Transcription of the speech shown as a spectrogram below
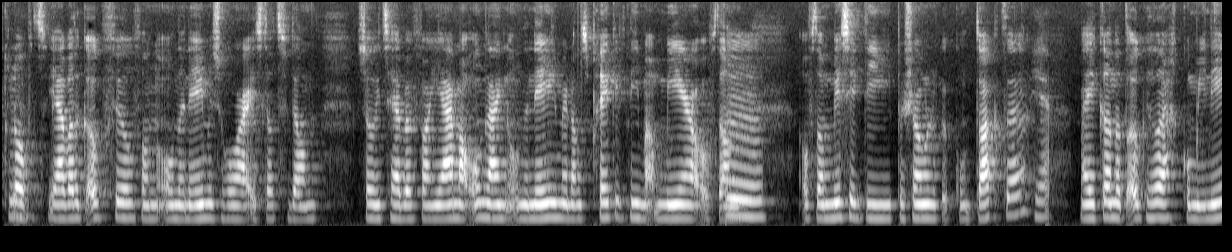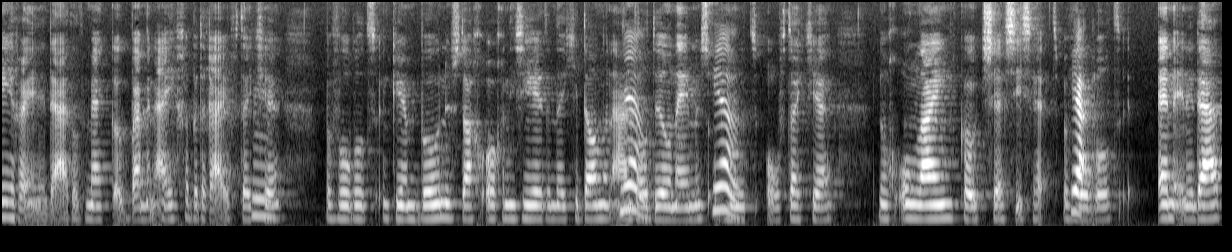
klopt. Ja, wat ik ook veel van ondernemers hoor, is dat ze dan zoiets hebben van... Ja, maar online ondernemen, dan spreek ik niemand meer. Of dan, Mm, of dan mis ik die persoonlijke contacten. Ja. Maar je kan dat ook heel erg combineren inderdaad. Dat merk ik ook bij mijn eigen bedrijf. Dat je Mm. bijvoorbeeld een keer een bonusdag organiseert... en dat je dan een aantal deelnemers ontmoet. Of dat je nog online coachsessies hebt bijvoorbeeld. En inderdaad,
